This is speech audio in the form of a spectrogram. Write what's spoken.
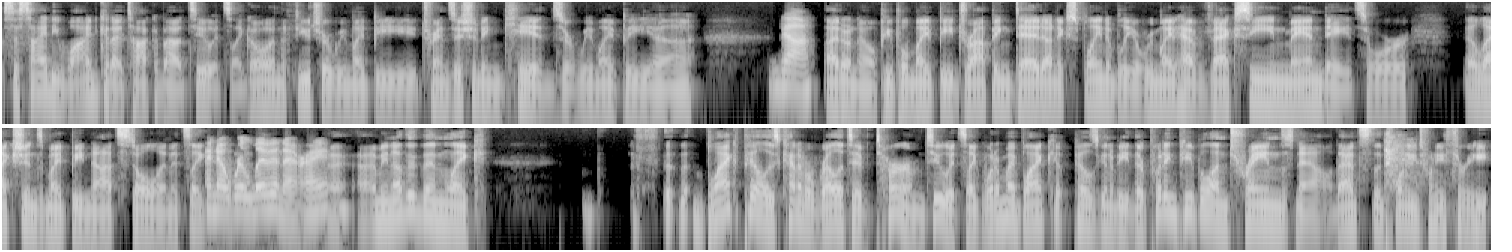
society wide could I talk about too? It's like oh, in the future we might be transitioning kids, or we might be. uh Yeah. I don't know. People might be dropping dead unexplainably, or we might have vaccine mandates, or elections might be not stolen. It's like I know we're living it, right? I, I mean, other than like black pill is kind of a relative term too. It's like, what are my black pills going to be? They're putting people on trains now. That's the 2023.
